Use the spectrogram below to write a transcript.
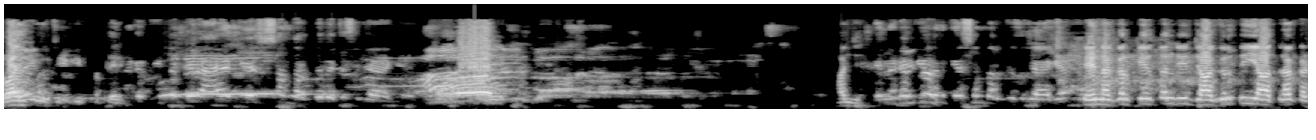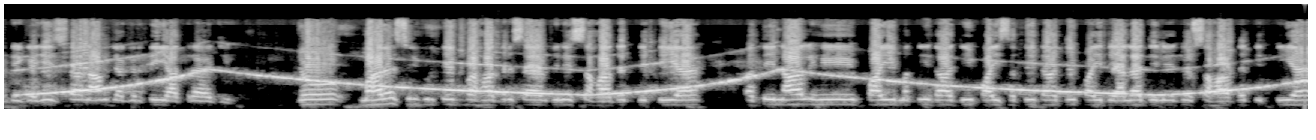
ਵਾਹਿਗੁਰੂ ਜੀ ਕੀ ਫਤਿਹ। ਹਾਂਜੀ। ਇਹ ਨਗਰ ਕੀਰਤਨ ਜੀ ਜਾਗਰਤੀ ਯਾਤਰਾ ਕੱਢੀ ਗਈ ਹੈ ਇਸ ਦਾ ਨਾਮ ਜਾਗਰਤੀ ਯਾਤਰਾ ਹੈ ਜੀ। ਜੋ ਮਹਾਰਾਜ ਸ੍ਰੀ ਗੁਰੂ ਤੇਗ ਬਹਾਦਰ ਸਾਹਿਬ ਜੀ ਨੇ ਸ਼ਹਾਦਤ ਦਿੱਤੀ ਹੈ ਅਤੇ ਨਾਲ ਹੀ ਭਾਈ ਮਤੀ ਦਾਸ ਜੀ ਭਾਈ ਸਤੀ ਦਾਸ ਜੀ ਭਾਈ ਦਿਆਲਾ ਜੀ ਨੇ ਜੋ ਸ਼ਹਾਦਤ ਦਿੱਤੀ ਹੈ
